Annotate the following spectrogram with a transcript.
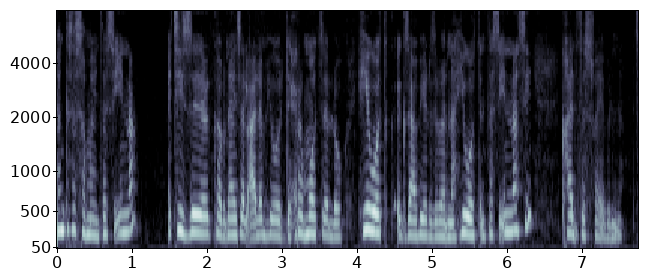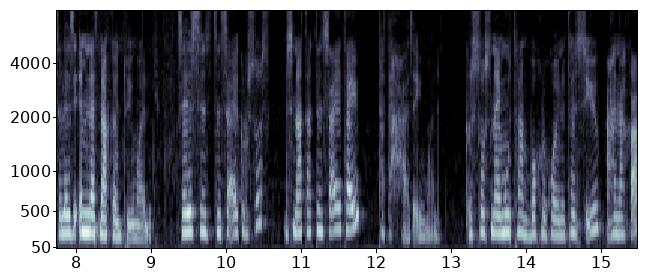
መንግስቲ ሰማይ እንተስኢና እቲ ዚርከብ ናይ ዘለኣለም ህይወት ድሕሪ ሞት ዘሎ ህይወት እግዝኣብሄር ዝበና ህይወት እንተ ስኢንናሲ ካልእ ተስፋ የብልናን ስለዚ እምነትና ከንቱ እዩ ማለት እዩ ስለዚ ትንሳኤ ክርስቶስ ምስ ናታ ትንሳኤ እንታይ እዩ ተተሓሓዘ እዩ ማለት እዩ ክርስቶስ ናይ ሙታን ቦኽሪ ኮይኑ ተንሲኡ ኣሕና ከኣ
